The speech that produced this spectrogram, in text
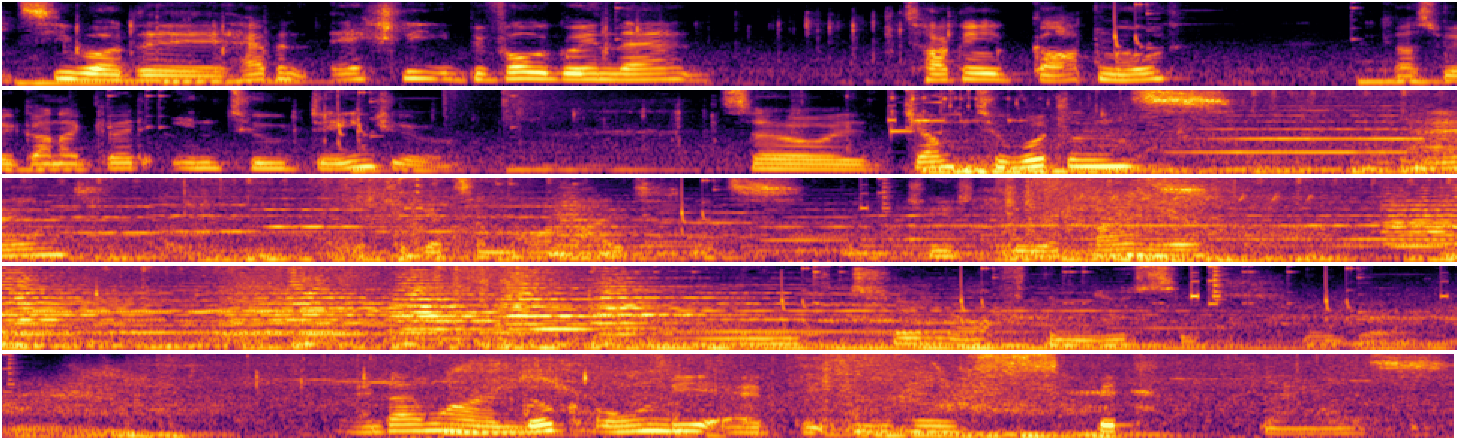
let's see what uh, happened. Actually, before we go in there, toggle God mode because we're gonna get into danger. So jump to woodlands and just to get some more light. Let's change to the time here turn off the music. And I want to look only at the evil spit sounds,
